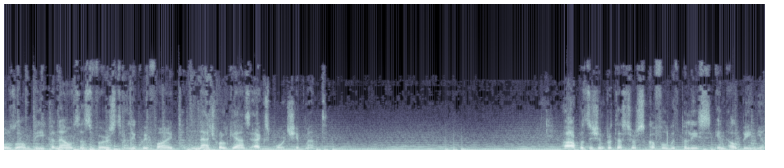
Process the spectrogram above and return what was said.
Mozambique announces first liquefied natural gas export shipment. Opposition protesters scuffle with police in Albania.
